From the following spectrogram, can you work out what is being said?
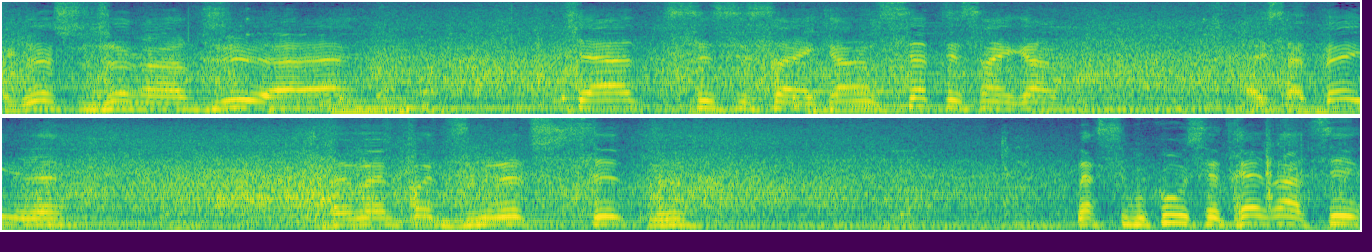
Fait que là, je suis déjà rendu à 4, 6 et 50, 7 et 50. Hey, ça paye, là. Ça fait même pas 10 minutes que je ici, là. Merci beaucoup, c'est très gentil.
